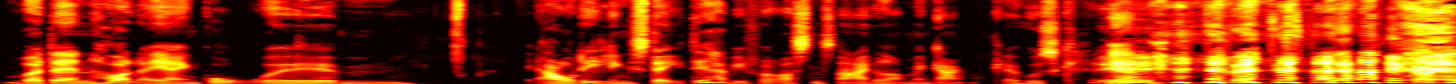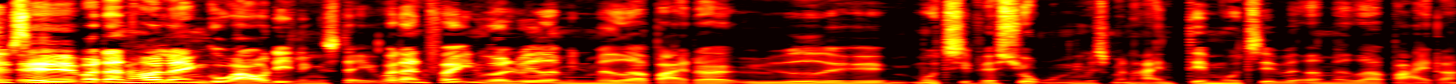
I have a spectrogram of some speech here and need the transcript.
Hvordan holder jeg en god øh, afdelingsdag? Det har vi forresten snakket om en gang, kan jeg huske. Ja, øh, det er rigtigt. Ja, jeg kan godt huske. Øh, hvordan holder jeg en god afdelingsdag? Hvordan får jeg involveret mine medarbejdere og øget øh, motivationen, hvis man har en demotiveret medarbejder?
